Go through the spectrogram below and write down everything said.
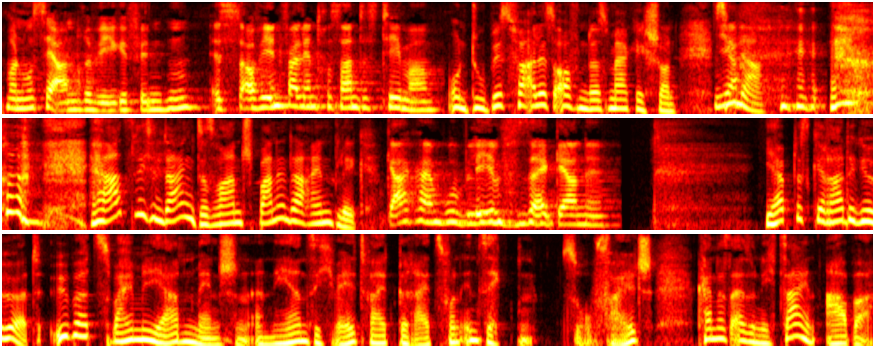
Man muss ja andere Wege finden. Ist auf jeden Fall ein interessantes Thema. Und du bist für alles offen, das merke ich schon. Sina, ja. herzlichen Dank, das war ein spannender Einblick. Gar kein Problem, sehr gerne. Ihr habt es gerade gehört, über zwei Milliarden Menschen ernähren sich weltweit bereits von Insekten. So falsch kann das also nicht sein, aber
